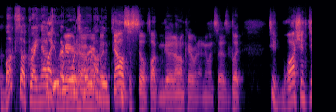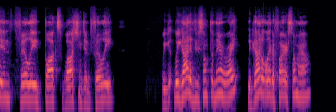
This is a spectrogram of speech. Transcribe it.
The Bucks suck right now like too. weird Everyone's hurt on their but team. Dallas is still fucking good. I don't care what anyone says. But dude, Washington, Philly, Bucks, Washington, Philly. We we got to do something there, right? We got to light a fire somehow.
